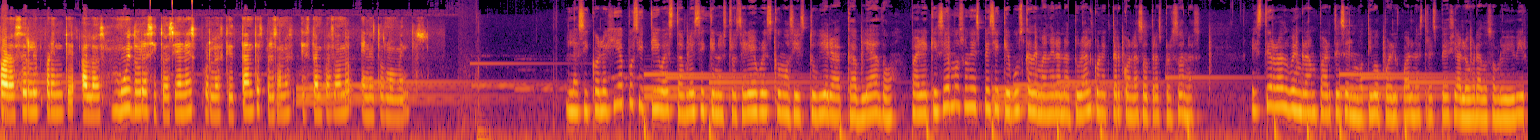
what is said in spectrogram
para hacerle frente a las muy duras situaciones por las que tantas personas están pasando en estos momentos. La psicología positiva establece que nuestro cerebro es como si estuviera cableado para que seamos una especie que busca de manera natural conectar con las otras personas. Este rasgo en gran parte es el motivo por el cual nuestra especie ha logrado sobrevivir,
